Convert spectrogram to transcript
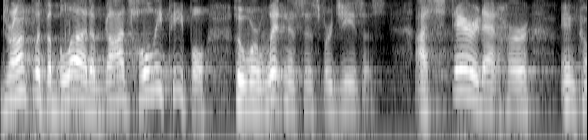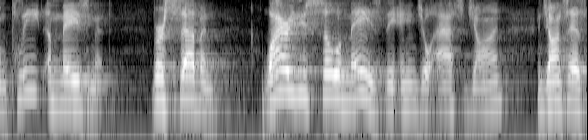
drunk with the blood of God's holy people who were witnesses for Jesus. I stared at her in complete amazement. Verse 7 Why are you so amazed? The angel asked John. And John says,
